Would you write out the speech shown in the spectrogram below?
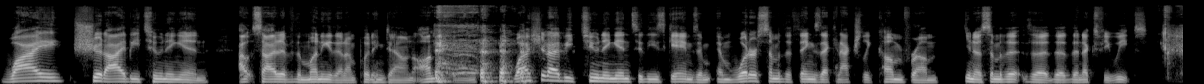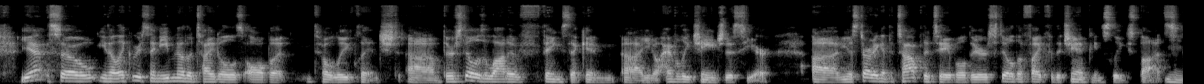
why should i be tuning in outside of the money that i'm putting down on the game why should i be tuning into these games and, and what are some of the things that can actually come from you know some of the the the, the next few weeks Yeah, so you know, like we were saying, even though the title is all but totally clinched, um, there still is a lot of things that can, uh, you know, heavily change this year. Uh, you know, starting at the top of the table, there's still the fight for the Champions League spots, Mhm.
